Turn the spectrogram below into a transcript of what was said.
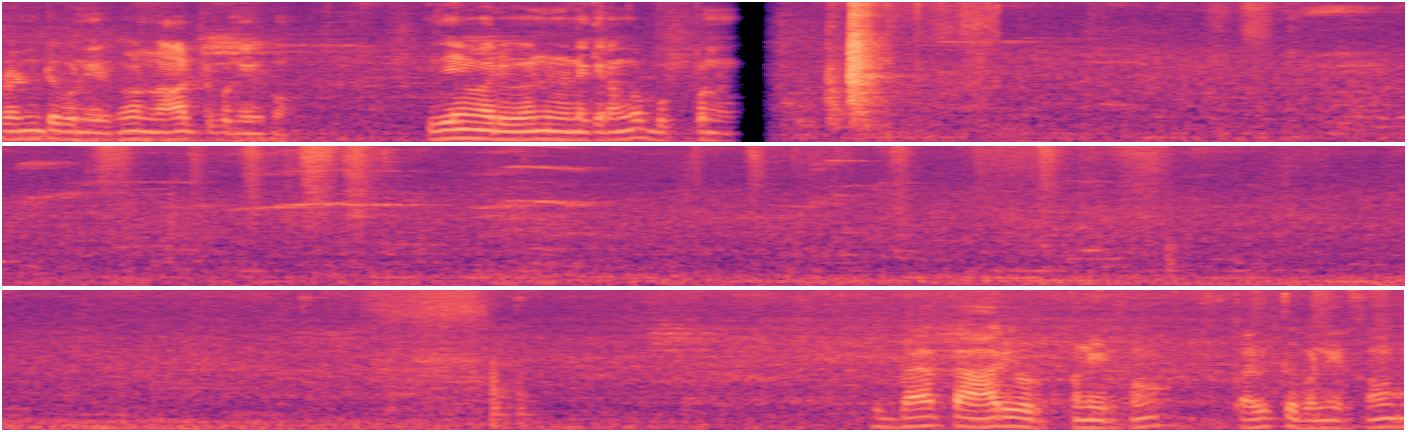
ஃப்ரண்ட்டு பண்ணியிருக்கோம். நாட்டு பண்ணியிருக்கோம். இதே மாதிரி வேணும்னு நினைக்கிறவங்க புக் பண்ணுங்கள் பேக்கு ஆரி ஒர்க் பண்ணியிருக்கோம். கழுத்து பண்ணியிருக்கோம்.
